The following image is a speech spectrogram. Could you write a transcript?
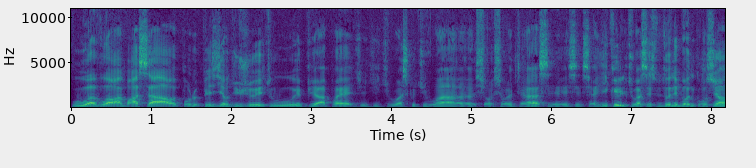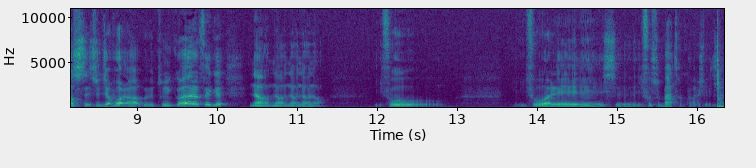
ou, avoir un brassard pour le plaisir du jeu et tout, et puis après, tu, vois ce que tu vois euh, sur, sur le terrain, c'est ridicule, tu vois, c'est se donner bonne conscience, c'est se dire, voilà, le truc, ah, fait que... Non, non, non, non, non. Il faut il faut aller, il faut se battre, quoi. Je veux dire,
